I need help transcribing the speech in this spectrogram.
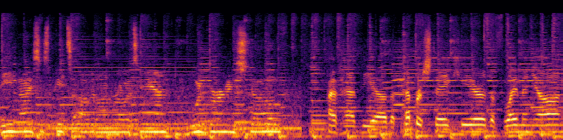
the nicest pizza oven on Roatan, wood burning stove. I've had the uh, the pepper steak here, the filet mignon.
